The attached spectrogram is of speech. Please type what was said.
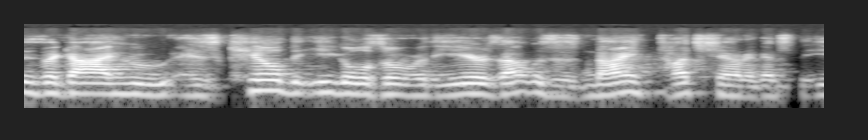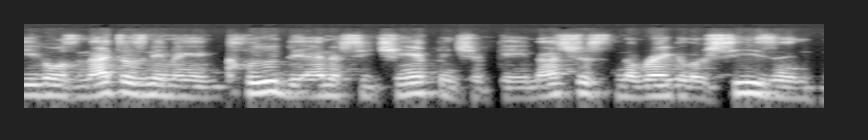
is a guy who has killed the Eagles over the years. That was his ninth touchdown against the Eagles, and that doesn't even include the NFC Championship game. That's just in the regular season.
